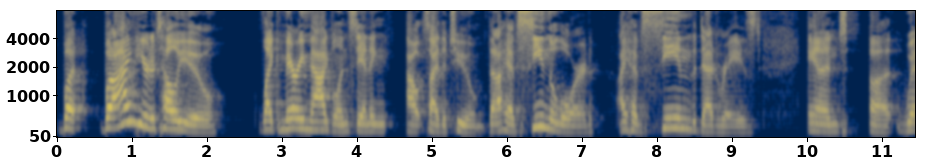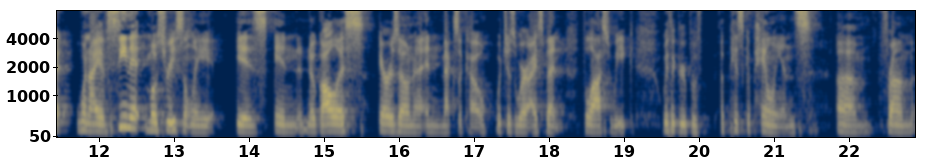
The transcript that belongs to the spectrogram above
but but I'm here to tell you, like Mary Magdalene standing outside the tomb, that I have seen the Lord, I have seen the dead raised, and uh, when I have seen it most recently is in Nogales, Arizona, and Mexico, which is where I spent the last week with a group of Episcopalians um, from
